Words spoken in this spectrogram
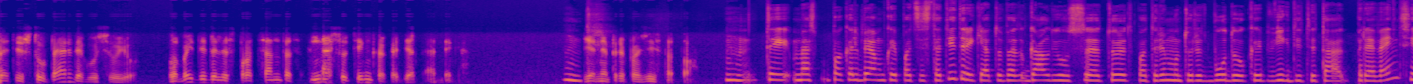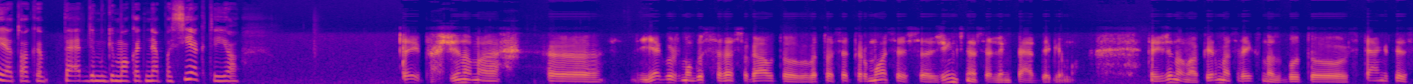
bet iš tų perdegusiųjų labai didelis procentas nesutinka kad jie perdegę mm. jie nepripažįsta to Mhm. Tai mes pakalbėjom, kaip atsistatyti reikėtų, bet gal jūs e, turit patarimų, turit būdų, kaip vykdyti tą prevenciją tokio perdimgymo, kad nepasiekti jo? Taip, žinoma, e, jeigu žmogus save sugautų va tuose pirmuosiuose žingsniuose link perdegimo tai žinoma pirmas veiksmas būtų stengtis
